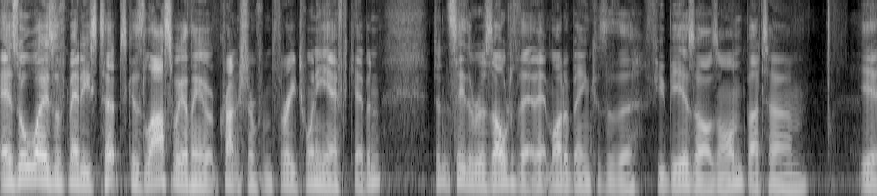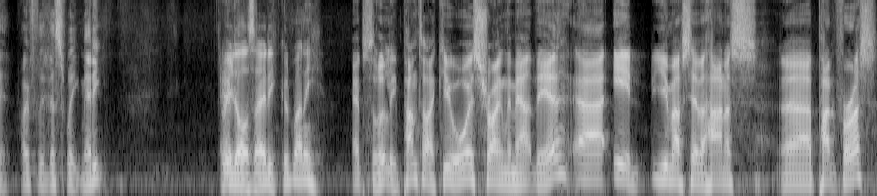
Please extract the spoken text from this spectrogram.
as always with Maddie's tips, because last week I think I got crunched in from 320 aft cabin. Didn't see the result of that. That might have been because of the few beers I was on. But um, yeah, hopefully this week, Maddie. $3.80, good money. Absolutely. Punt IQ, always throwing them out there. Uh, Ed, you must have a harness uh, punt for us.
